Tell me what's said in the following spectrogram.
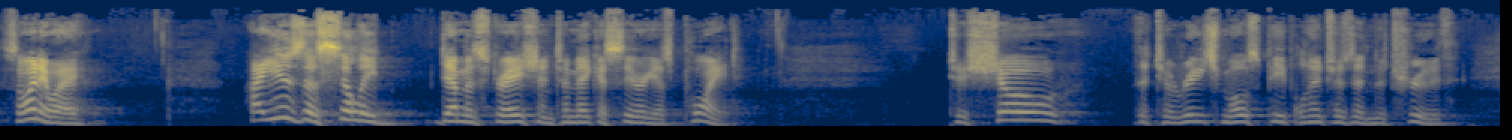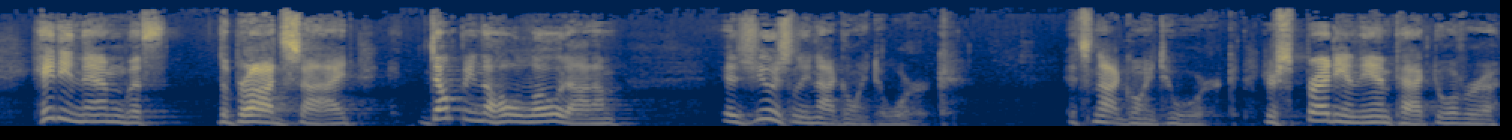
So, anyway, I use a silly demonstration to make a serious point to show that to reach most people interested in the truth, hitting them with the broadside, dumping the whole load on them, is usually not going to work. It's not going to work. You're spreading the impact over a,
